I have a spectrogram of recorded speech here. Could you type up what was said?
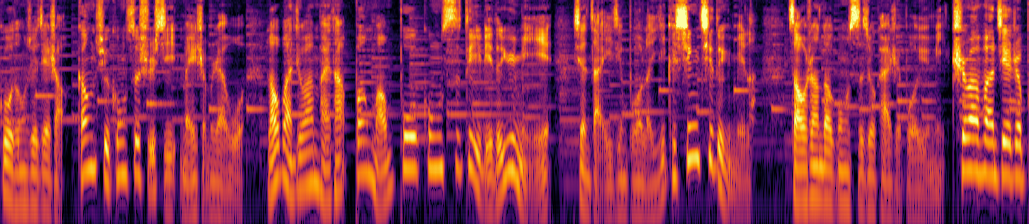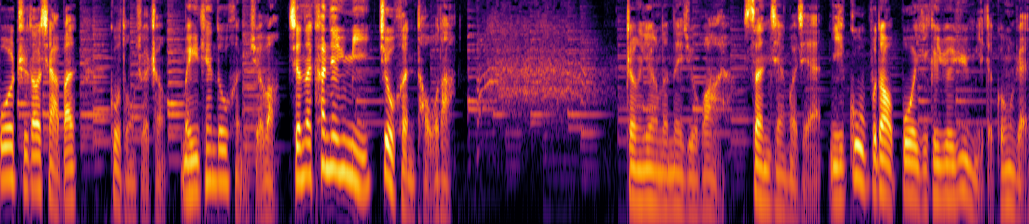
顾同学介绍，刚去公司实习，没什么任务，老板就安排他帮忙剥公司地里的玉米。现在已经剥了一个星期的玉米了，早上到公司就开始剥玉米，吃完饭接着剥，直到下班。顾同学称，每天都很绝望，现在看见玉米就很头大。正应了那句话呀，三千块钱你雇不到剥一个月玉米的工人，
